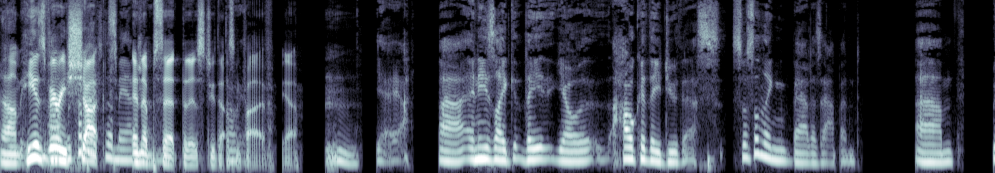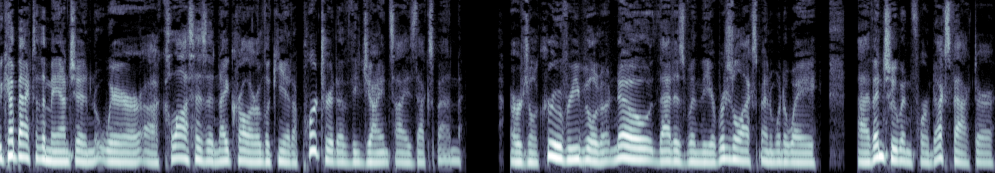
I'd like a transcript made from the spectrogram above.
Um, he is Um, very back shocked and upset that it's 2005. Yeah. Yeah, yeah. Uh, and he's like, they, you know, how could they do this? So something bad has happened. Um, we cut back to the mansion where uh, Colossus and Nightcrawler are looking at a portrait of the giant-sized X-Men original crew. For people who don't know, that is when the original X-Men went away. Uh, eventually went and formed X-Factor,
